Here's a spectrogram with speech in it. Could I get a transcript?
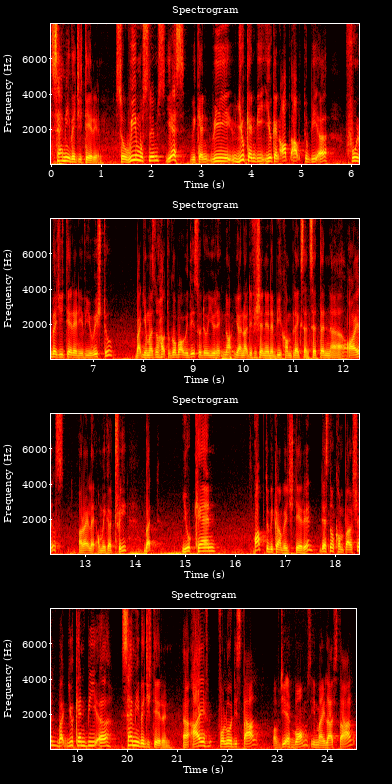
semi-vegetarian. So we Muslims, yes, we can. We you can be you can opt out to be a full vegetarian if you wish to, but you must know how to go about with it so that you not you are not deficient in the B complex and certain uh, oils, all right, like omega three. But you can opt to become vegetarian. There's no compulsion, but you can be a semi-vegetarian. Uh, I follow this style of GF bombs in my lifestyle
